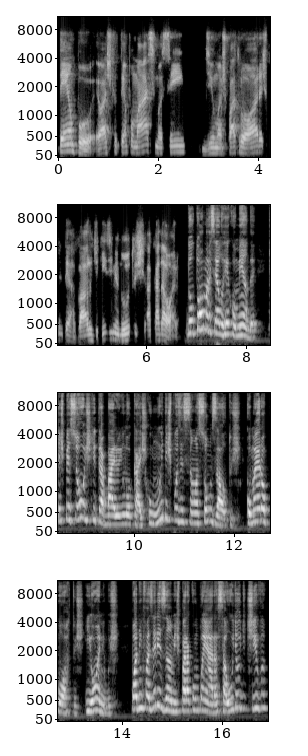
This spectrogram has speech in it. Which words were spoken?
Tempo, eu acho que o tempo máximo, assim, de umas quatro horas, com intervalo de 15 minutos a cada hora. Doutor Marcelo recomenda que as pessoas que trabalham em locais com muita exposição a sons altos, como aeroportos e ônibus, podem fazer exames para acompanhar a saúde auditiva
